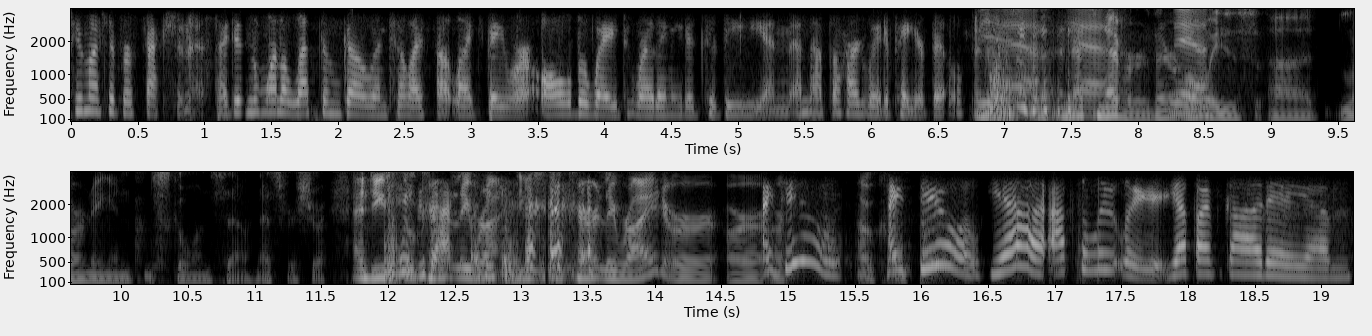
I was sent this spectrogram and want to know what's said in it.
too much a perfectionist. I didn't want to let them go until I felt like they were all the way to where they needed to be and and that's a hard way to pay your bills. And, that's, Yeah, and that's yeah. never. They're Yeah. always uh, learning and schooling. So that's for sure. And do you still currently Exactly. ride? Do you still currently ride, or or? I or- do. Oh, cool. I do. Yeah, absolutely. Yep, I've got a um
